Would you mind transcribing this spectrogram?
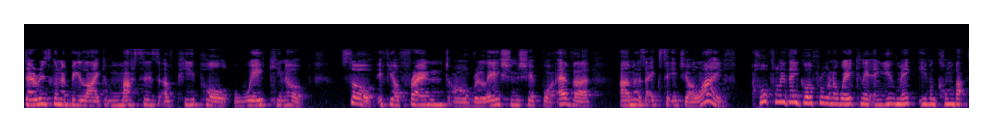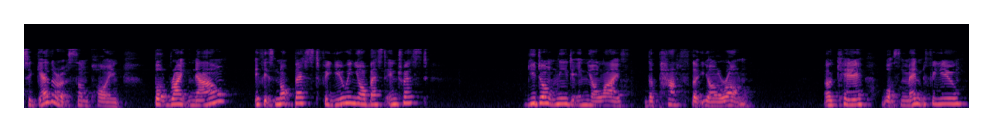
There is going to be like masses of people waking up. So if your friend or relationship, whatever, um, has exited your life, hopefully they go through an awakening and you may even come back together at some point. But right now, if it's not best for you in your best interest, you don't need it in your life, the path that you're on. Okay, what's meant for you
